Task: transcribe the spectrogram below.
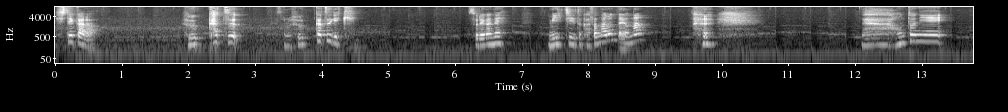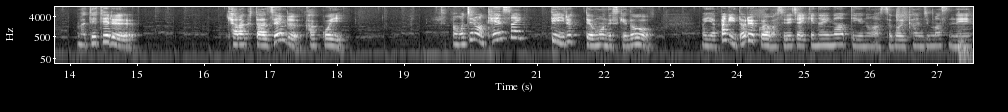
してから復活。その復活劇。それがねミッチーと重なるんだよな。あ本当に、まあ、出てるキャラクター全部かっこいい、まあ、もちろん天才っているって思うんですけど、まあ、やっぱり努力は忘れちゃいけないなっていうのはすごい感じますね。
